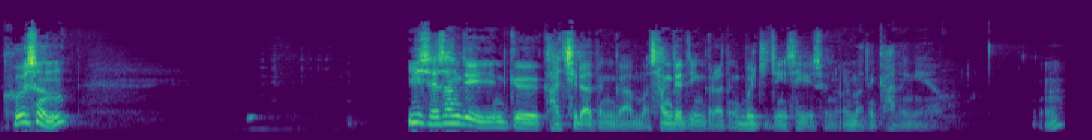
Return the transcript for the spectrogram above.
그것은 이 세상적인 그 가치라든가 뭐 상대적인 거라든가 물질적인 세계에서는 얼마든지 가능해요. 어?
